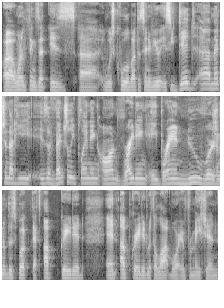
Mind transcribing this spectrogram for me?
uh, one of the things that is uh, was cool about this interview is he did uh, mention that he is eventually planning on writing a brand new version of this book that's upgraded and upgraded with a lot more information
